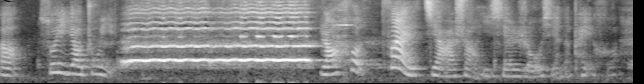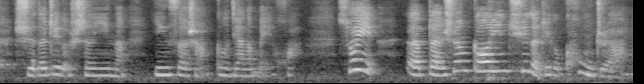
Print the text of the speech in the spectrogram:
啊，所以要注意。然后再加上一些柔弦的配合，使得这个声音呢音色上更加的美化。所以，呃，本身高音区的这个控制啊，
